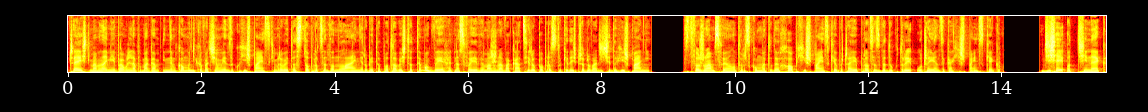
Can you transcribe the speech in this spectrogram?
Cześć, mam na imię Paulina, pomagam innym komunikować się w języku hiszpańskim. Robię to 100% online, robię to po to, abyś to Ty mógł wyjechać na swoje wymarzone wakacje lub po prostu kiedyś przeprowadzić się do Hiszpanii. Stworzyłam swoją autorską metodę HOP, hiszpańskie obyczaje, proces, według której uczę języka hiszpańskiego. Dzisiaj odcinek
